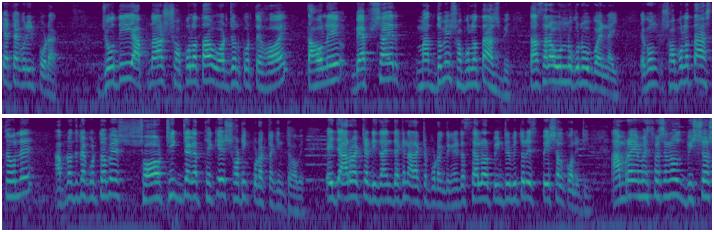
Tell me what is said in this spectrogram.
ক্যাটাগরির প্রোডাক্ট যদি আপনার সফলতা অর্জন করতে হয়, তাহলে ব্যবসায়ের মাধ্যমে সফলতা আসবে। তাছাড়া অন্য কোনো উপায় নাই। এবং সফলতা আসতে হলে আপনার যেটা করতে হবে, সঠিক জায়গার থেকে সঠিক প্রোডাক্টটা কিনতে হবে। এই যে আরও একটা ডিজাইন দেখেন আর একটা প্রোডাক্ট দেখেন, এটা স্যালোয়ার প্রিন্টের ভিতরে স্পেশাল কোয়ালিটি আমরা এম এস ফ্যাশন হাউস বিশ্বাস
